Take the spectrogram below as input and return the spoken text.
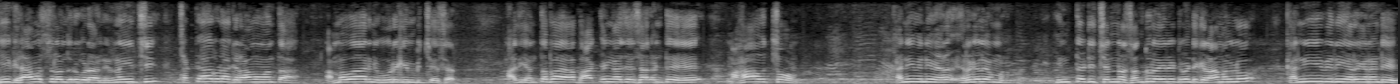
ఈ గ్రామస్తులందరూ కూడా నిర్ణయించి చక్కగా కూడా గ్రామం అంతా అమ్మవారిని ఊరేగింపించేశారు. అది ఎంత బా భాగ్యంగా చేశారంటే మహా ఉత్సవం. కనీ విని ఎరగలేము మనం. ఇంతటి చిన్న సందులైనటువంటి గ్రామంలో కనీ విని ఎరగనండి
